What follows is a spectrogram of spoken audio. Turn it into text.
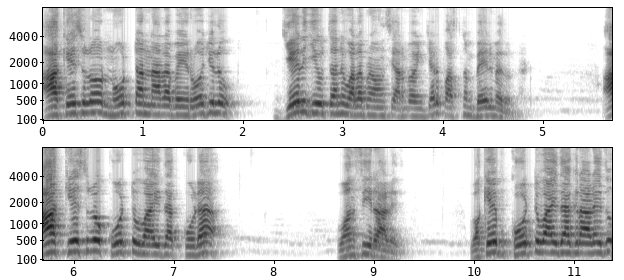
ఆ కేసులో నూట నలభై రోజులు జైలు జీవితాన్ని వల్లభి అనుభవించాడు. ప్రస్తుతం బెయిల్ మీద ఉన్నాడు. ఆ కేసులో కోర్టు వాయిదా కూడా వంశీ రాలేదు. ఒకేపు కోర్టు వాయిదాకి రాలేదు.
